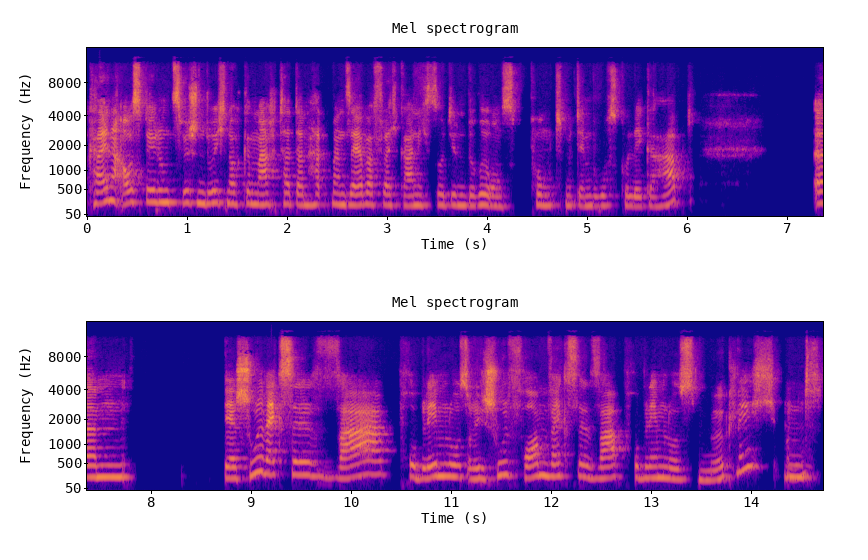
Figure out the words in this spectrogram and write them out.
keine Ausbildung zwischendurch noch gemacht hat, dann hat man selber vielleicht gar nicht so den Berührungspunkt mit dem Berufskolleg gehabt. Ähm, der Schulwechsel war problemlos oder die Schulformwechsel war problemlos möglich. Mhm. Und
